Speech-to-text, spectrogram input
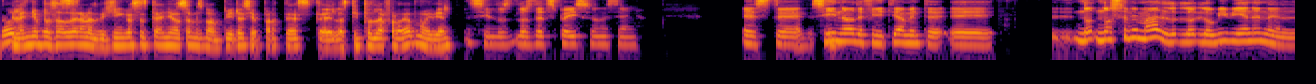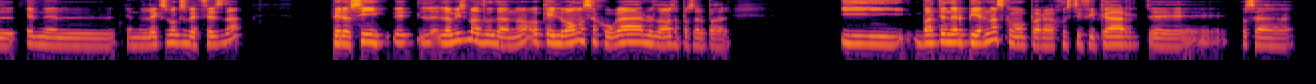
el año pasado eran los vikingos, este año son los vampiros y aparte este, los tipos de Dead, muy bien. Sí, los, los, Dead Space son este año. Este, sí, no, definitivamente. Eh, no, no se ve mal, lo, lo, vi bien en el, en el, en el Xbox Bethesda. Pero sí, eh, la misma duda, ¿no? Ok, lo vamos a jugar, nos lo vamos a pasar padre y va a tener piernas como para justificar, eh, o sea,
